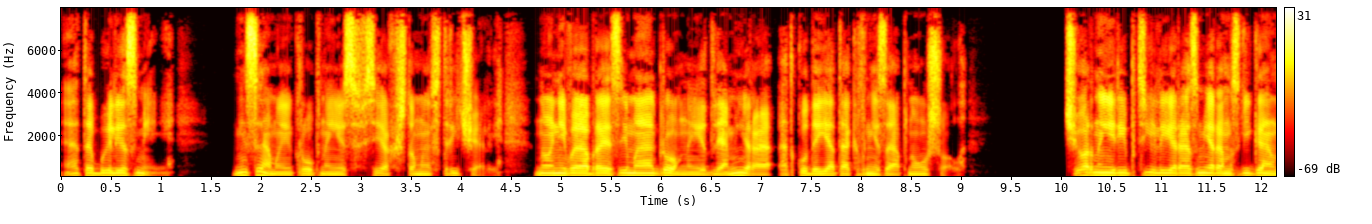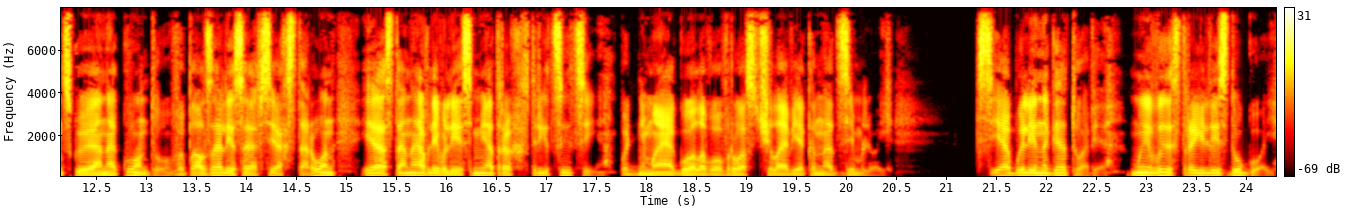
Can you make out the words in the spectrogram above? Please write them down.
Это были змеи. Не самые крупные из всех, что мы встречали, но невообразимо огромные для мира, откуда я так внезапно ушел. — Черные рептилии размером с гигантскую анаконду выползали со всех сторон и останавливались метрах в тридцати, поднимая голову в рост человека над землей. Все были наготове. Мы выстроились дугой.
